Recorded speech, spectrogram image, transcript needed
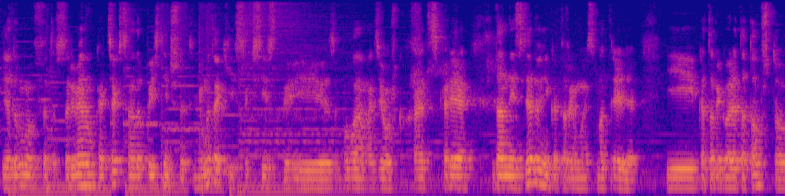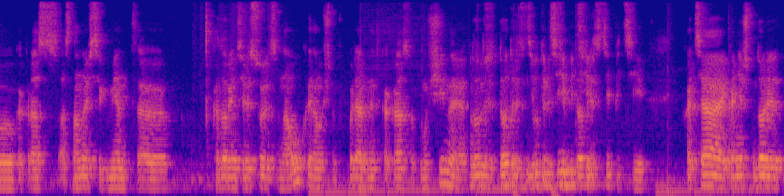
Я думаю, в, это, в современном контексте надо пояснить, что это не мы такие сексисты и забываем о девушках, а это скорее данные исследования, которые мы смотрели, и которые говорят о том, что как раз основной сегмент, который интересуется наукой, научно-популярной, это как раз вот мужчины до, до 35, До 35. до 35. Хотя, конечно, доля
